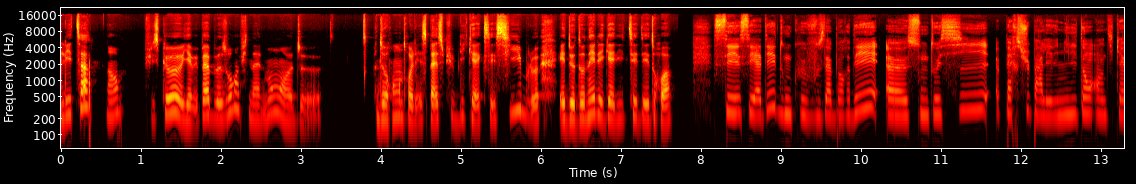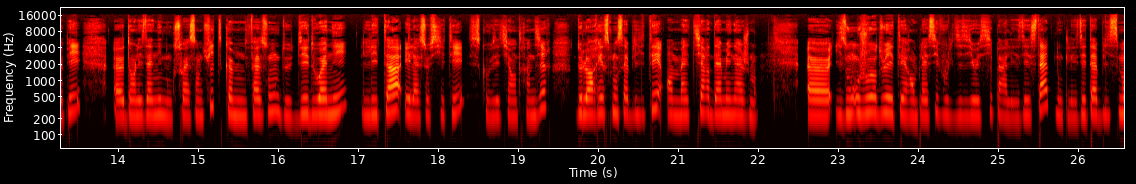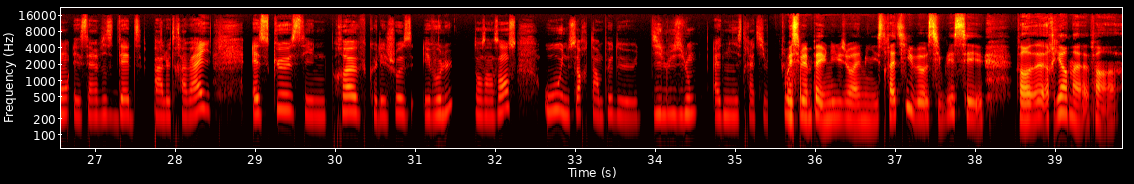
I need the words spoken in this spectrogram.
l'État, hein, puisqu'il n'y avait pas besoin finalement de rendre l'espace public accessible et de donner l'égalité des droits. Ces CAD donc, que vous abordez sont aussi perçus par les militants handicapés dans les années donc, 68 comme une façon de dédouaner l'État et la société, c'est ce que vous étiez en train de dire, de leurs responsabilités en matière d'aménagement. ils ont aujourd'hui été remplacés, vous le disiez aussi, par les ESTAT, donc les établissements et services d'aide par le travail. Est-ce que c'est une preuve que les choses évoluent? Dans un sens, ou une sorte un peu d'illusion administrative. Mais c'est même pas une illusion administrative, si vous voulez, c'est enfin, rien, enfin,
